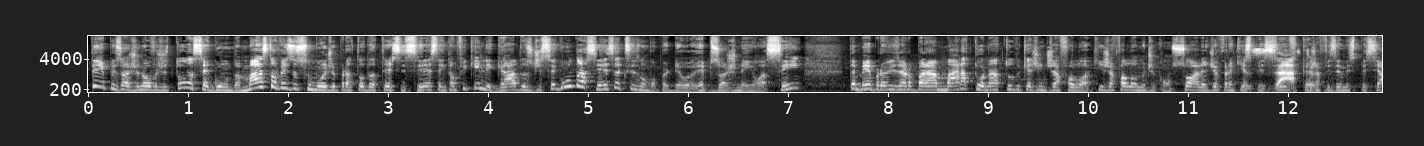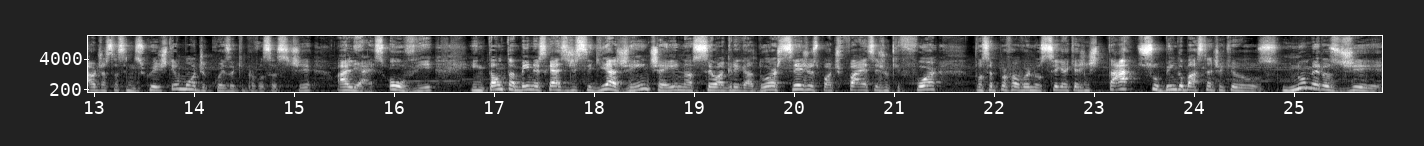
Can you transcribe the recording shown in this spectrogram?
tem episódio novo de toda segunda, mas talvez isso mude para toda terça e sexta, então fiquem ligados de segunda a sexta que vocês não vão perder episódio nenhum assim. Também aproveitaram para maratonar tudo que a gente já falou aqui. Já falamos de console, de franquia Exato. específica, já fizemos especial de Assassin's Creed. Tem um monte de coisa aqui para você assistir. Aliás, ouvir. Então também não esquece de seguir a gente aí no seu agregador, seja o Spotify, seja o que for. Você, por favor, nos siga que a gente tá subindo bastante aqui os números de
